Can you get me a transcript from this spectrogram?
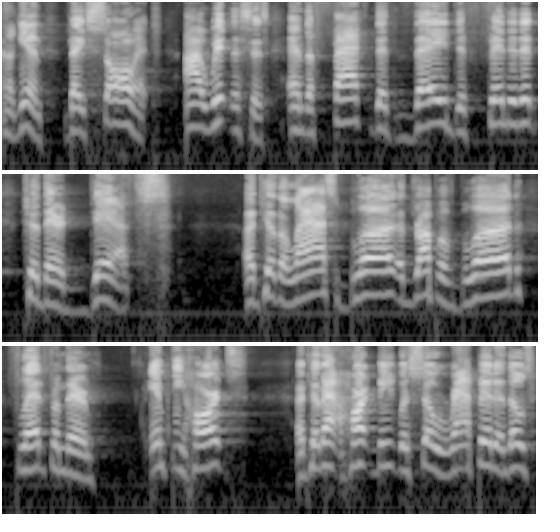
again, they saw it, eyewitnesses, and the fact that they defended it to their deaths until the last blood, a drop of blood fled from their empty hearts, until that heartbeat was so rapid and those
